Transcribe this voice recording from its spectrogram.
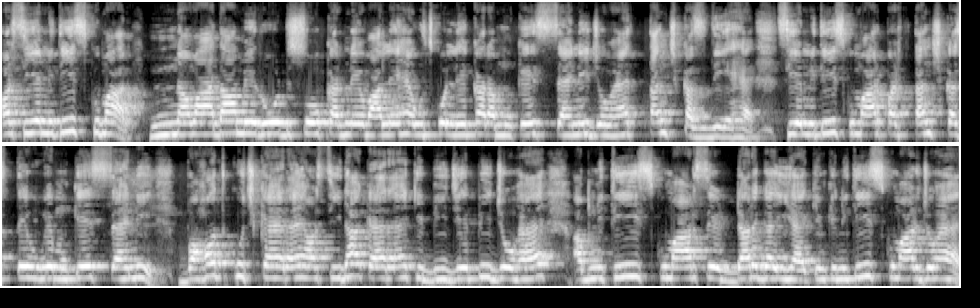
और सीएम नीतीश कुमार नवादा में रोड शो करने वाले हैं। उसको लेकर अब मुकेश सहनी जो है तंज कस दिए हैं। सीएम नीतीश कुमार पर तंज कसते हुए मुकेश सहनी बहुत कुछ कह रहे हैं और सीधा कह रहे हैं कि बीजेपी जो है, अब नीतीश कुमार से डर गई है, क्योंकि नीतीश कुमार जो है,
